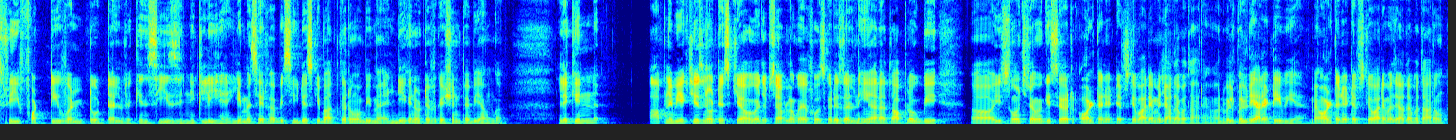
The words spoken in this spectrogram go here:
three forty one total vacancies निकली हैं। ये मैं सिर्फ़ अभी सीडीएस की बात करूँ अभी मैं NDA के नोटिफिकेशन पर भी आऊँगा। लेकिन आपने भी एक चीज़ नोटिस किया होगा, जब से आप लोगों का एफोर्स का रिज़ल्ट नहीं आ रहा तो आप लोग भी ये सोच रहे होंगे कि सर ऑल्टरनेटिव्स के बारे में ज़्यादा बता रहे हैं। और बिल्कुल रियलिटी भी है। मैं ऑल्टरनेटिव्स के बारे में ज़्यादा बता रहा हूँ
